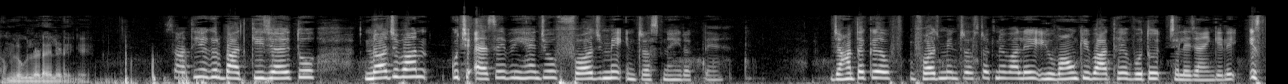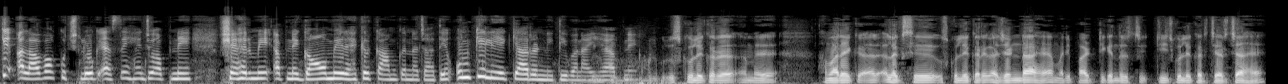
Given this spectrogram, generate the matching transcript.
हम लोग लड़ाई लड़ेंगे। साथ ही अगर बात की जाए तो नौजवान कुछ ऐसे भी हैं जो फौज में इंटरेस्ट नहीं रखते हैं। जहाँ तक फौज में इंटरेस्ट रखने वाले युवाओं की बात है वो तो चले जाएँगे। लेकिन इसके अलावा कुछ लोग ऐसे हैं जो अपने शहर में अपने गाँव में रहकर काम करना चाहते हैं। उनके लिए क्या रणनीति बनाई है आपने? बिल्कुल। उसको लेकर मेरे हमारे एक अलग से उसको लेकर एक एजेंडा है, हमारी पार्टी के अंदर चीज़ को लेकर चर्चा है।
